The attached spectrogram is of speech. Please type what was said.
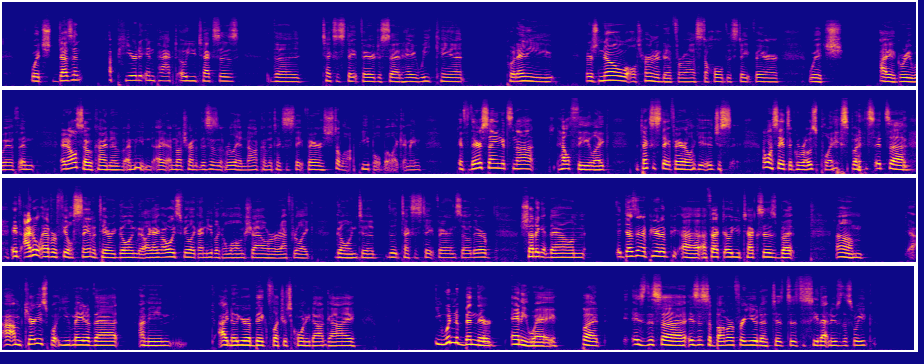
which doesn't appear to impact ou texas the texas state fair just said hey we can't put any there's no alternative for us to hold the state fair which i agree with. And and also kind of i mean I, i'm not trying to this isn't really a knock on the texas state fair. It's just a lot of people but like i mean if they're saying it's not healthy like the texas state fair like it, just i don't want to say it's a gross place but it's it's uh it's i don't ever feel sanitary going there like i always feel like i need like a long shower after like going to the texas state fair and so they're shutting it down it doesn't appear to uh, affect OU Texas, but um, I'm curious what you made of that. I mean, I know you're a big Fletcher's Corny Dog guy. You wouldn't have been there anyway, but is this uh is this a bummer for you to to, to, to see that news this week?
